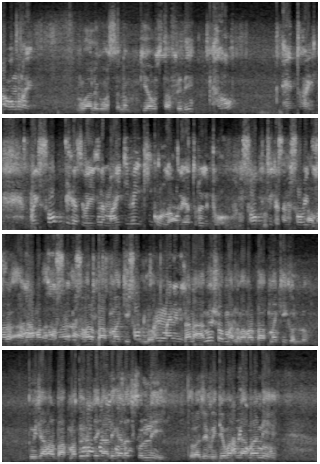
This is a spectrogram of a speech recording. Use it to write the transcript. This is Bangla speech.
আসসালামু ভাই ওয়ালাইকুম আসসালাম। কি অবস্থা আফ্রিদি? হ্যালো? এই তো ভাই। ভাই সব ঠিক আছে ভাই এখানে কি করল আমার এত একটু সব ঠিক আছে আমি সবই আমার আমার আমার বাপ মা কি করল। না। না আমিও সব মানলাম। আমার বাপ মা কি করল? তুই যে আমার বাপ মা ধরে যে গালি গালাজ করলি? তোরা যে ভিডিও বানালি আমরা নিয়ে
